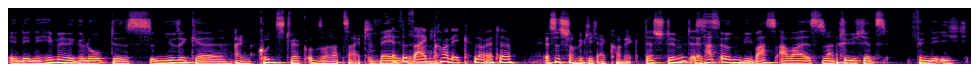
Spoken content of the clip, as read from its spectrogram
in den Himmel gelobtes Musical. Ein Kunstwerk unserer Zeit. Es Weltrang. ist iconic, Leute. Es ist schon wirklich iconic. Das stimmt, es, Es- hat irgendwie was, aber ist natürlich jetzt, finde ich,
